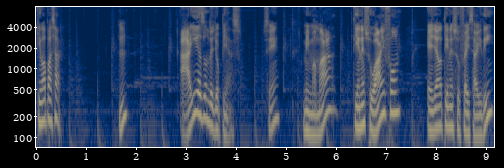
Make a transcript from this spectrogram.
¿Qué va a pasar? ¿Mm? Ahí es donde yo pienso, ¿sí? Mi mamá tiene su iPhone, ella no tiene su Face ID,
